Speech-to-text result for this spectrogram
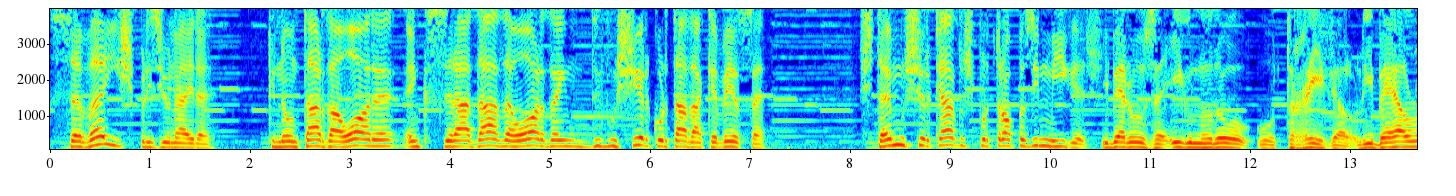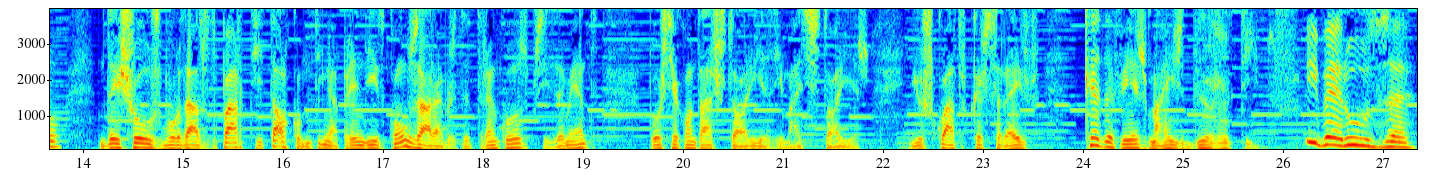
Sabeis, prisioneira, que não tarda a hora em que será dada a ordem de vos ser cortada a cabeça. Estamos cercados por tropas inimigas. Iberusa ignorou o terrível libelo, deixou os bordados de parte e, tal como tinha aprendido com os árabes de Trancoso, precisamente, pôs-se a contar histórias e mais histórias, e os quatro carcereiros cada vez mais derretidos. Iberusa,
